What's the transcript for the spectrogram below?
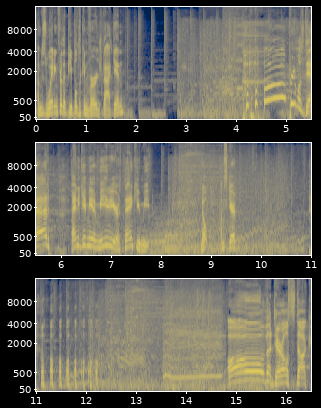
I'm just waiting for the people to converge back in. Primo's dead. And he gave me a meteor. Thank you, meat. Nope. I'm scared. oh, the Darryl stuck.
